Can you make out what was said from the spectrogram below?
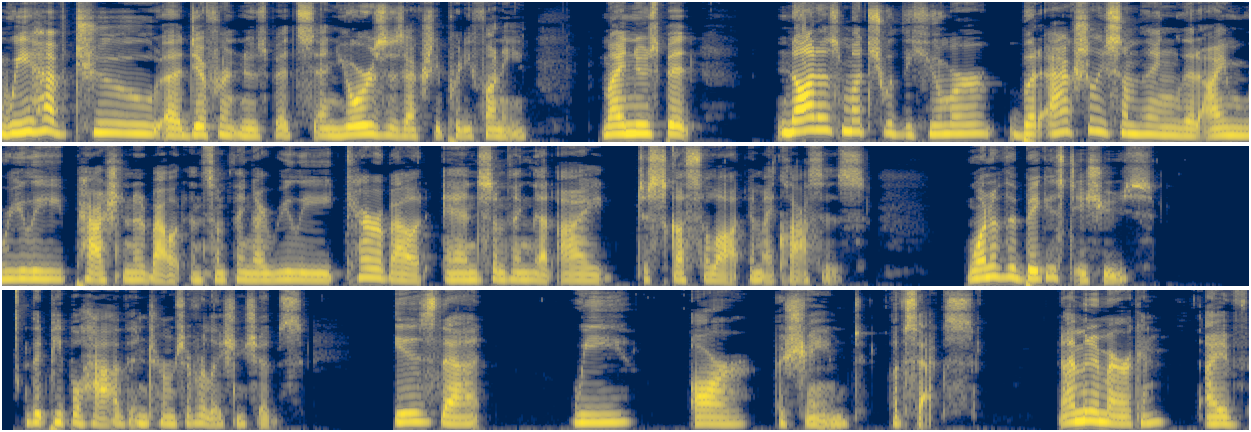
We have two uh, different news bits, and yours is actually pretty funny. My news bit, not as much with the humor, but actually something that I'm really passionate about and something I really care about, and something that I discuss a lot in my classes. One of the biggest issues that people have in terms of relationships is that we are ashamed of sex. Now, I'm an American. I've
